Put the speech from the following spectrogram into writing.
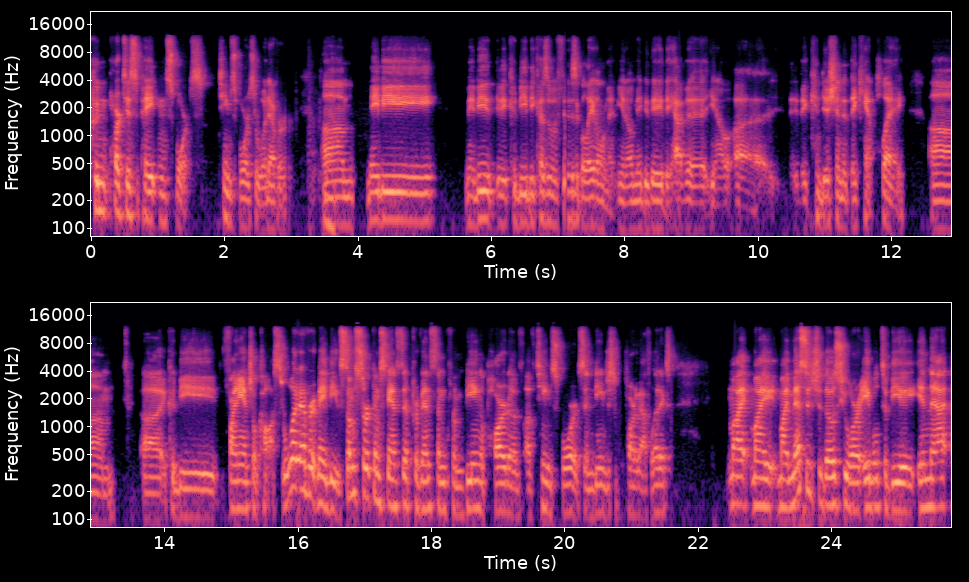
couldn't participate in sports, team sports, or whatever. Um, maybe, maybe it could be because of a physical ailment. You know, maybe they they have a you know uh, a condition that they can't play. Um, uh, it could be financial costs or whatever it may be. Some circumstance that prevents them from being a part of of team sports and being just a part of athletics. My my my message to those who are able to be in that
